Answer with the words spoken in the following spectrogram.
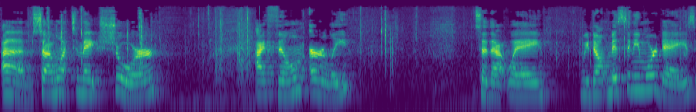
Um, so I want to make sure I film early so that way we don't miss any more days.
